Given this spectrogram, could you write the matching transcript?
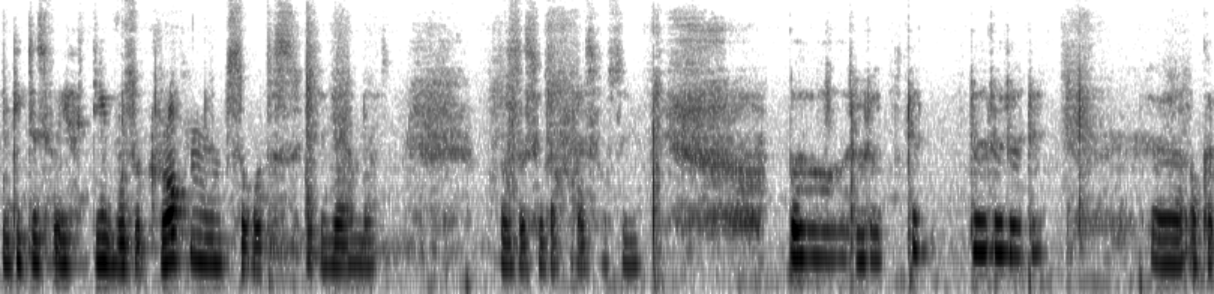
Dann gibt es vielleicht die, wo so droppen und so. Das wäre das. Also das wird auch besser Sinn. Äh, okay.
